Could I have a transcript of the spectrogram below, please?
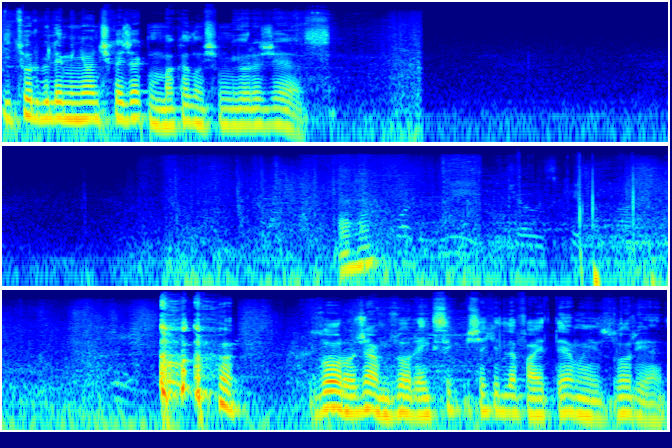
Bir tur bile minyon çıkacak mı? Bakalım şimdi göreceğiz. Aha. Zor hocam zor. Eksik bir şekilde fightlayamayız. Zor yani.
